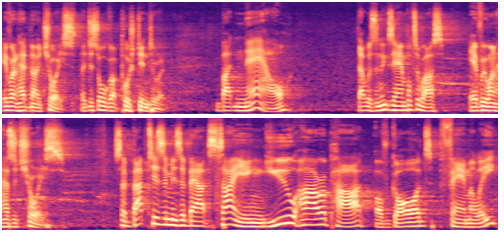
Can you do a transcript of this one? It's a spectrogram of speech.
everyone had no choice, they just all got pushed into it. But now, that was an example to us, everyone has a choice. So, baptism is about saying you are a part of God's family,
